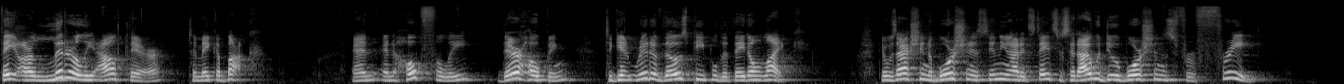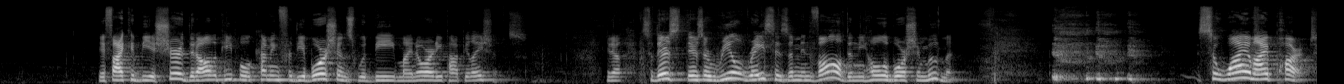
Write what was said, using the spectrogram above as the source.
They are literally out there to make a buck. And, and hopefully, they're hoping to get rid of those people that they don't like. There was actually an abortionist in the United States who said, I would do abortions for free if I could be assured that all the people coming for the abortions would be minority populations. You know, so there's, there's a real racism involved in the whole abortion movement. so why am I part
